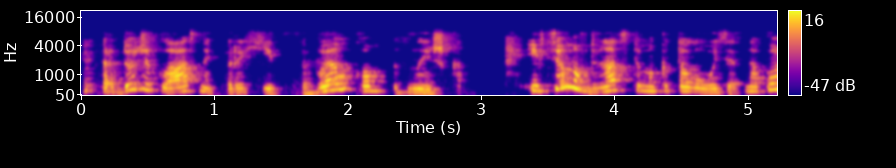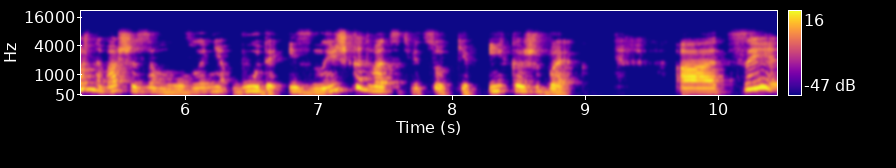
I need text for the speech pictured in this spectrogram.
Тепер дуже класний перехід це welcome знижка. І в цьому в 12 каталозі на кожне ваше замовлення буде і знижка 20%, і кешбек. Ці,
